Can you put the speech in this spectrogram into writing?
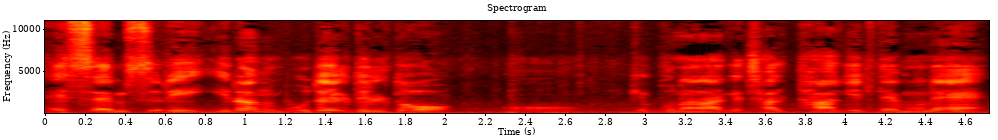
SM3 이런 모델들도 어, 이렇게 무난하게 잘 타기 때문에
